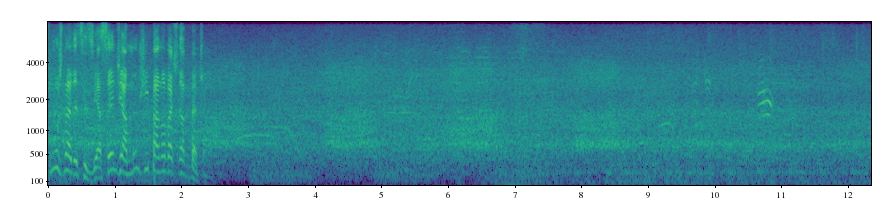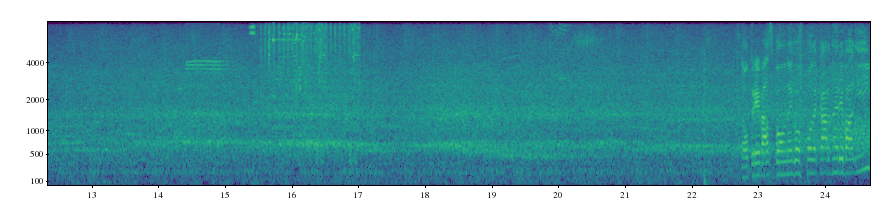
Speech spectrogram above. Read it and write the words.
Słuszna decyzja. Sędzia musi panować nad meczem. Dogrywa z wolnego w pole karne rywali.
